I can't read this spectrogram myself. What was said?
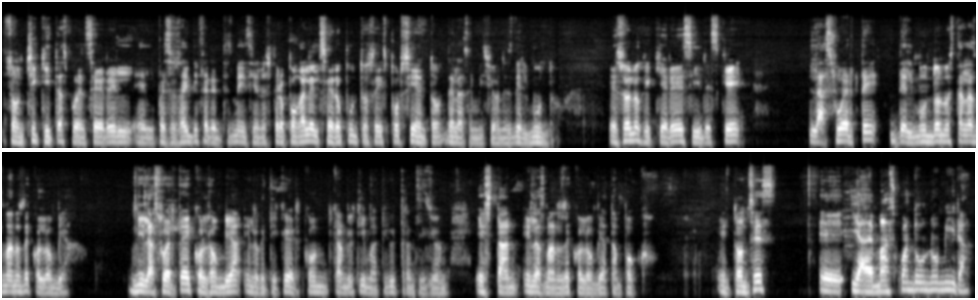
son chiquitas, pueden ser el, pues hay diferentes mediciones, pero póngale el 0.6% de las emisiones del mundo. Eso lo que quiere decir es que la suerte del mundo no está en las manos de Colombia, ni la suerte de Colombia en lo que tiene que ver con cambio climático y transición están en las manos de Colombia tampoco. Entonces, eh, y además cuando uno mira,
